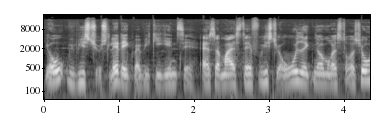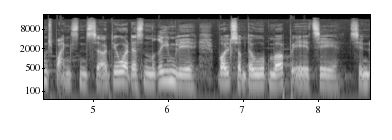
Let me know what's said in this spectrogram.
Jo, vi vidste jo slet ikke, hvad vi gik ind til. Altså mig og Steff vidste jo overhovedet ikke noget om restaurationsbranchen, så det var da sådan rimelig voldsomt at åbne op øh, til, til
